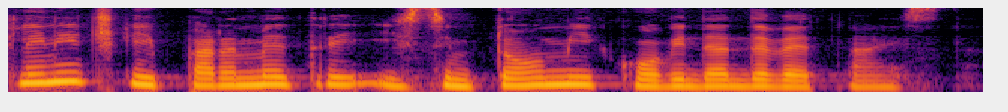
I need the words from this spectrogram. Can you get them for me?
klinički parametri i simptomi COVID-19.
